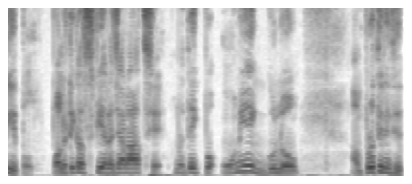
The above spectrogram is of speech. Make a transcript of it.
পিপল পলিটিক্যাল স্ফিয়ারে যারা আছে, আমরা দেখব অনেকগুলো প্রতিনিধি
